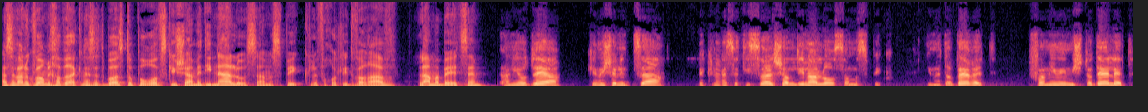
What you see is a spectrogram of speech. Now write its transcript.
אז הבנו כבר מחבר הכנסת בועז טופורובסקי שהמדינה לא עושה מספיק, לפחות לדבריו. למה בעצם? אני יודע, כמי שנמצא בכנסת ישראל, שהמדינה לא עושה מספיק. היא מדברת, לפעמים היא משתדלת,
